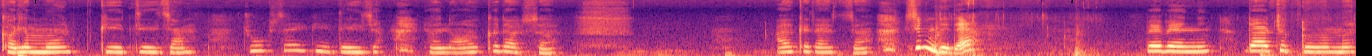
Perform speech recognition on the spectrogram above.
kalın mont giydireceğim. Çok şey giydireceğim. Yani arkadaşlar. Arkadaşlar. Şimdi de bebeğinin daha çok görünmesi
